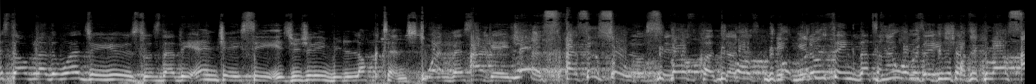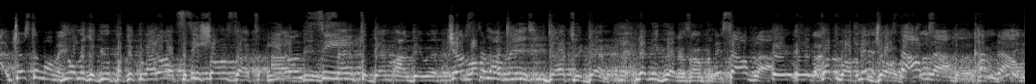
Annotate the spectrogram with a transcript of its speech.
Mr. Obla, the words you used was that the NJC is usually reluctant to well, investigate. I, yes, I said so. Know, because, because, because, you, you don't think that's an do you want me to give you particulars? Uh, just a moment. Do you want me to give you particulars of petitions see, that have been see, sent to them and they were just reluctantly dealt with them? Let me give an example. Mr. Obla. A, a court of appeal judge. Mr. Obla, calm down.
